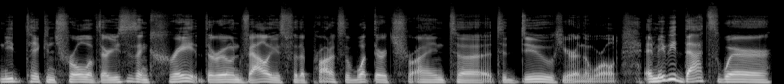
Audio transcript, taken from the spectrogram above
need to take control of their uses and create their own values for the products of what they're trying to, to do here in the world. And maybe that's where.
